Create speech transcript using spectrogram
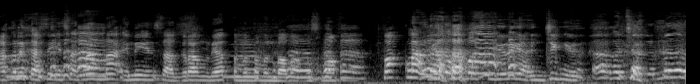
aku dikasih Instagram, nah ini Instagram lihat teman-teman bapakku semua. Fuck lah gitu aku buat sendiri anjing ya. Aku jangan kenal.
